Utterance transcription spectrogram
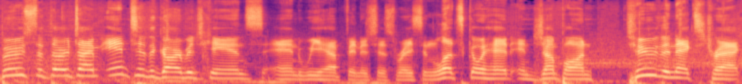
boost the third time into the garbage cans, and we have finished this race. And let's go ahead and jump on to the next track.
